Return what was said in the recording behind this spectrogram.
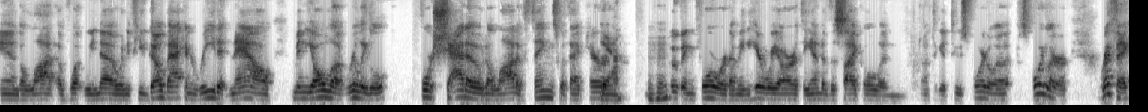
and a lot of what we know. And if you go back and read it now, Mignola really l- foreshadowed a lot of things with that character yeah hmm moving forward. I mean, here we are at the end of the cycle, and not to get too spoiler spoilerific,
